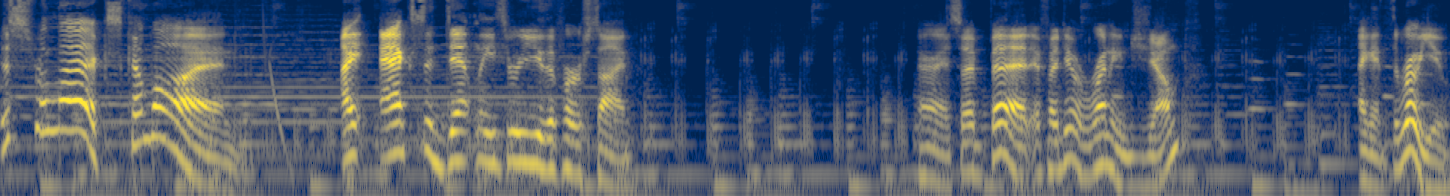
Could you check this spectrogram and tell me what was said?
Just relax. Come on. I accidentally threw you the first time. Alright, so I bet if I do a running jump, I can throw you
